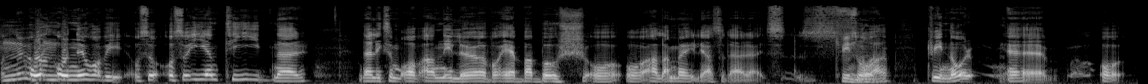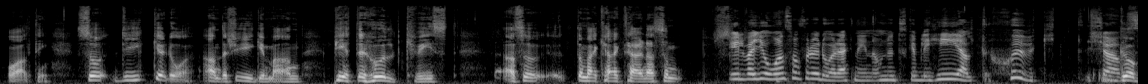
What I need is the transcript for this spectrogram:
och nu och, har han- och nu har vi, och så, och så i en tid när, när liksom av Annie Lööf och Ebba Busch och, och alla möjliga sådär Kvinnor. Så, kvinnor eh, och, och allting. Så dyker då Anders Ygeman, Peter Hultqvist, alltså de här karaktärerna som Ylva Johansson får du då räkna in om du inte ska bli helt sjukt köns... gubb,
